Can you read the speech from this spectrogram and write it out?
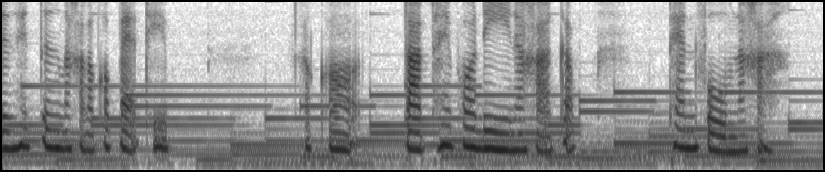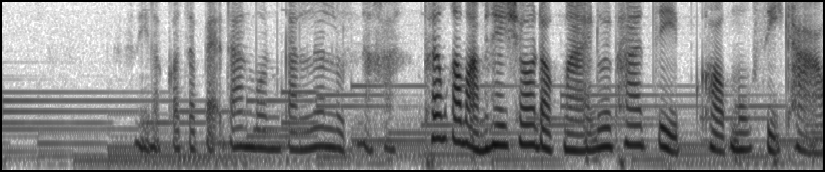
ดึงให้ตึงนะคะ แล้วก็แปะเทปแล้วก็ตัดให้พอดีนะคะกับแทนโฟมนะคะอันนี้เราก็จะแปะด้านบนกันเลื่อนหลุดนะคะ เพิ่มความหวานให้ช่อดอกไม้ด้วยผ้าจีบขอบมุกสีขาว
